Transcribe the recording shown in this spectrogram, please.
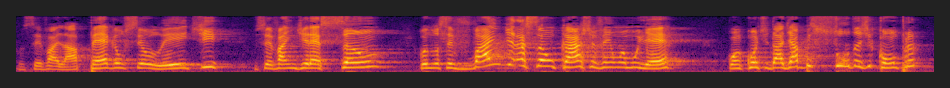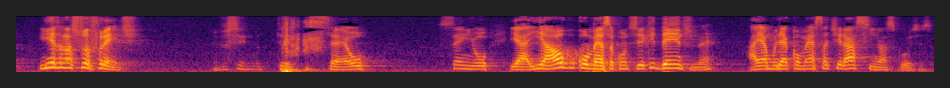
Você vai lá, pega o seu leite, você vai em direção. Quando você vai em direção ao caixa, vem uma mulher com uma quantidade absurda de compra e entra na sua frente. E você, meu Deus do céu, Senhor. E aí algo começa a acontecer aqui dentro, né? Aí a mulher começa a tirar assim as coisas.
